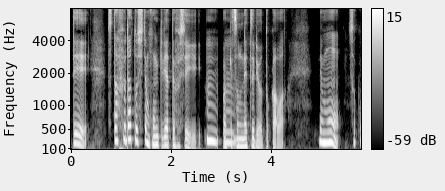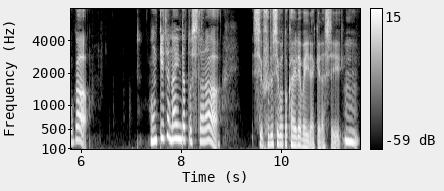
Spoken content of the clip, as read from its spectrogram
で、スタッフだとしても本気でやってほしいうん。わけ、その熱量とかは。でも、そこが、本気じゃないんだとしたら、しフル仕事変えればいいだけだし、うん。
